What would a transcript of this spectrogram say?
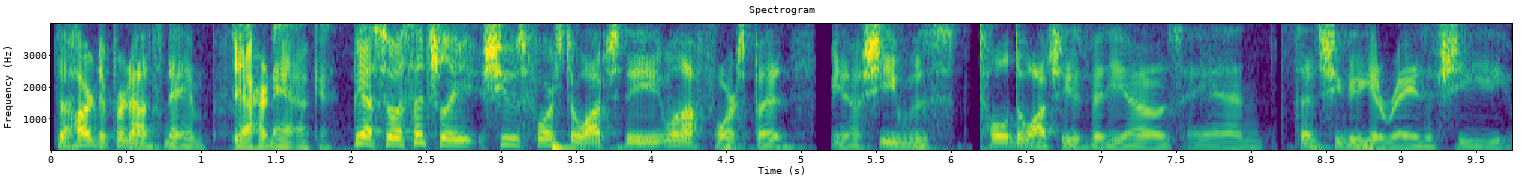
It's a hard to pronounce name. Yeah, Hernandez. Okay. But yeah, so essentially she was forced to watch the well not forced, but you know, she was told to watch these videos and said she could get a raise if she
